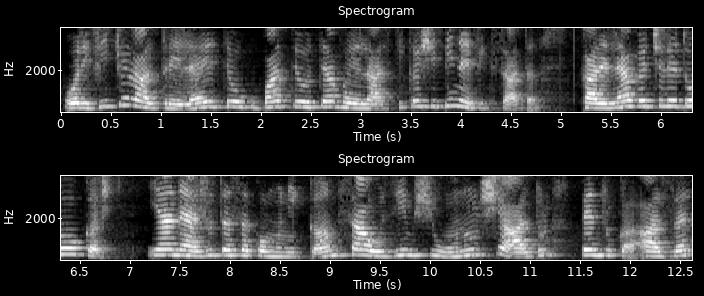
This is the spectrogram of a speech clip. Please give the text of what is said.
Orificiul al treilea este ocupat de o țeavă elastică și bine fixată, care leagă cele două căști. Ea ne ajută să comunicăm, să auzim și unul și altul, pentru că altfel,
